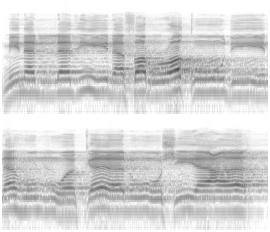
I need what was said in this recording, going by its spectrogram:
من الذين فرقوا دينهم وكانوا شيعا.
